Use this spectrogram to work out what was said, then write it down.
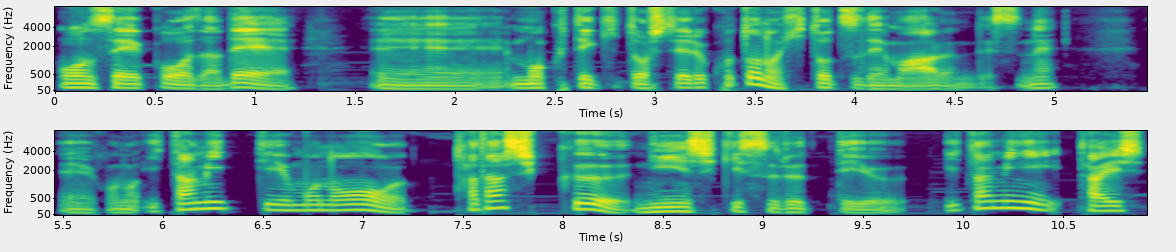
音声講座で、えー、目的としていることの一つでもあるんですね、えー、この痛みっていうものを正しく認識するっていう痛みに対し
